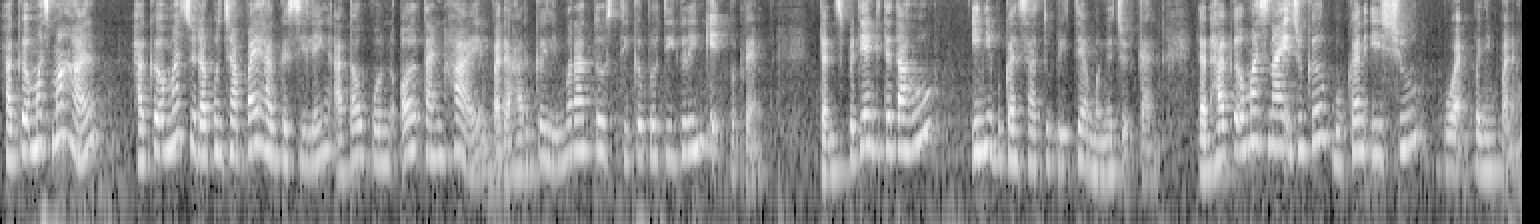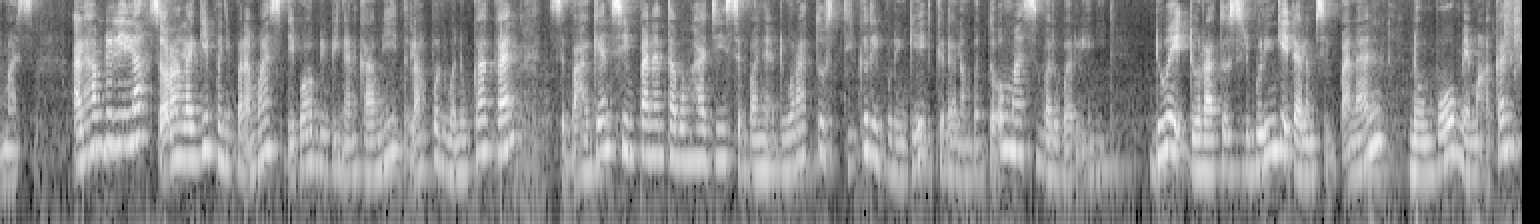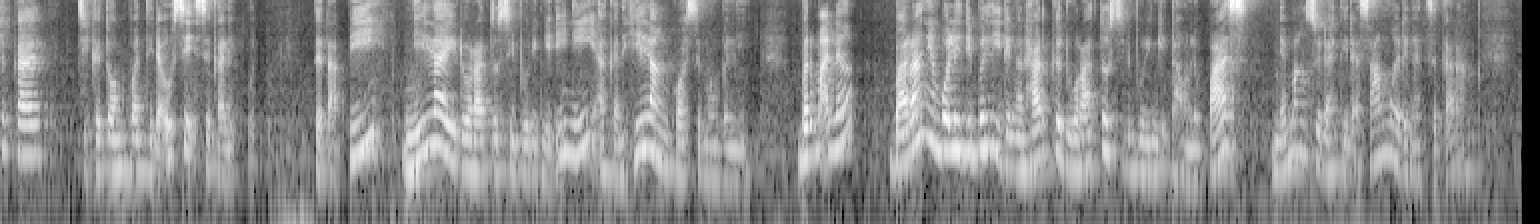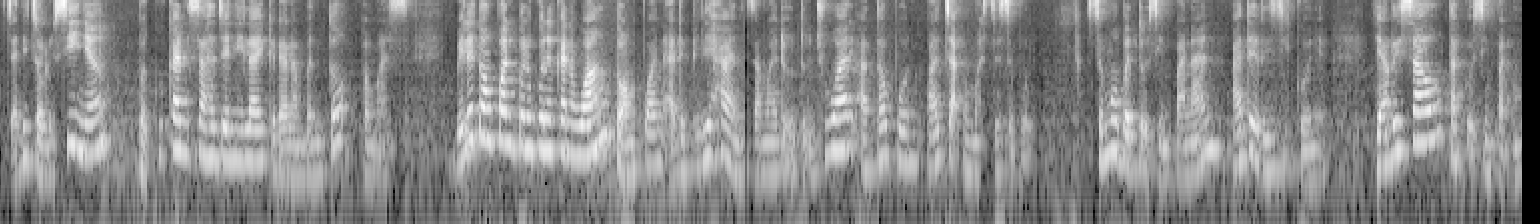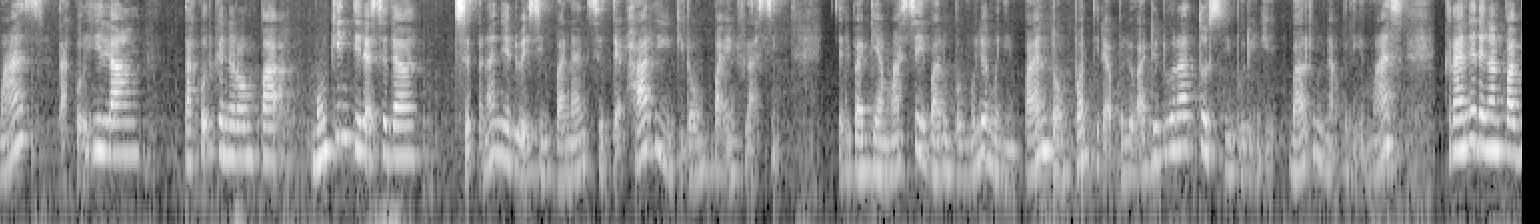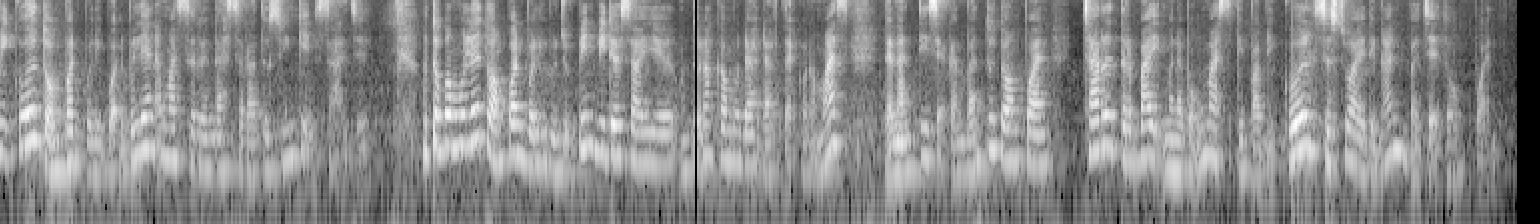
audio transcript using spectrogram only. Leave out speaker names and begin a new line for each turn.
Harga emas mahal? Harga emas sudah pun capai harga siling ataupun all time high pada harga RM533 per gram. Dan seperti yang kita tahu, ini bukan satu berita yang mengejutkan. Dan harga emas naik juga bukan isu buat penyimpan emas. Alhamdulillah, seorang lagi penyimpan emas di bawah bimbingan kami telah pun menukarkan sebahagian simpanan tabung haji sebanyak RM203,000 ke dalam bentuk emas baru-baru ini duit RM200,000 dalam simpanan, nombor memang akan kekal jika tuan-puan tidak usik sekalipun. Tetapi, nilai RM200,000 ini akan hilang kuasa membeli. Bermakna, barang yang boleh dibeli dengan harga RM200,000 tahun lepas memang sudah tidak sama dengan sekarang. Jadi solusinya, bekukan sahaja nilai ke dalam bentuk emas. Bila tuan-puan perlu gunakan wang, tuan-puan ada pilihan sama ada untuk jual ataupun pajak emas tersebut semua bentuk simpanan ada risikonya. Yang risau takut simpan emas, takut hilang, takut kena rompak, mungkin tidak sedar sebenarnya duit simpanan setiap hari dirompak inflasi. Jadi bagi yang masih baru bermula menyimpan, tuan-puan tidak perlu ada RM200,000 baru nak beli emas kerana dengan public gold, tuan-puan boleh buat belian emas serendah RM100 sahaja. Untuk bermula, tuan-puan boleh rujuk pin video saya untuk langkah mudah daftar akaun emas dan nanti saya akan bantu tuan-puan cara terbaik menabung emas di public gold sesuai dengan bajet tuan-puan.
